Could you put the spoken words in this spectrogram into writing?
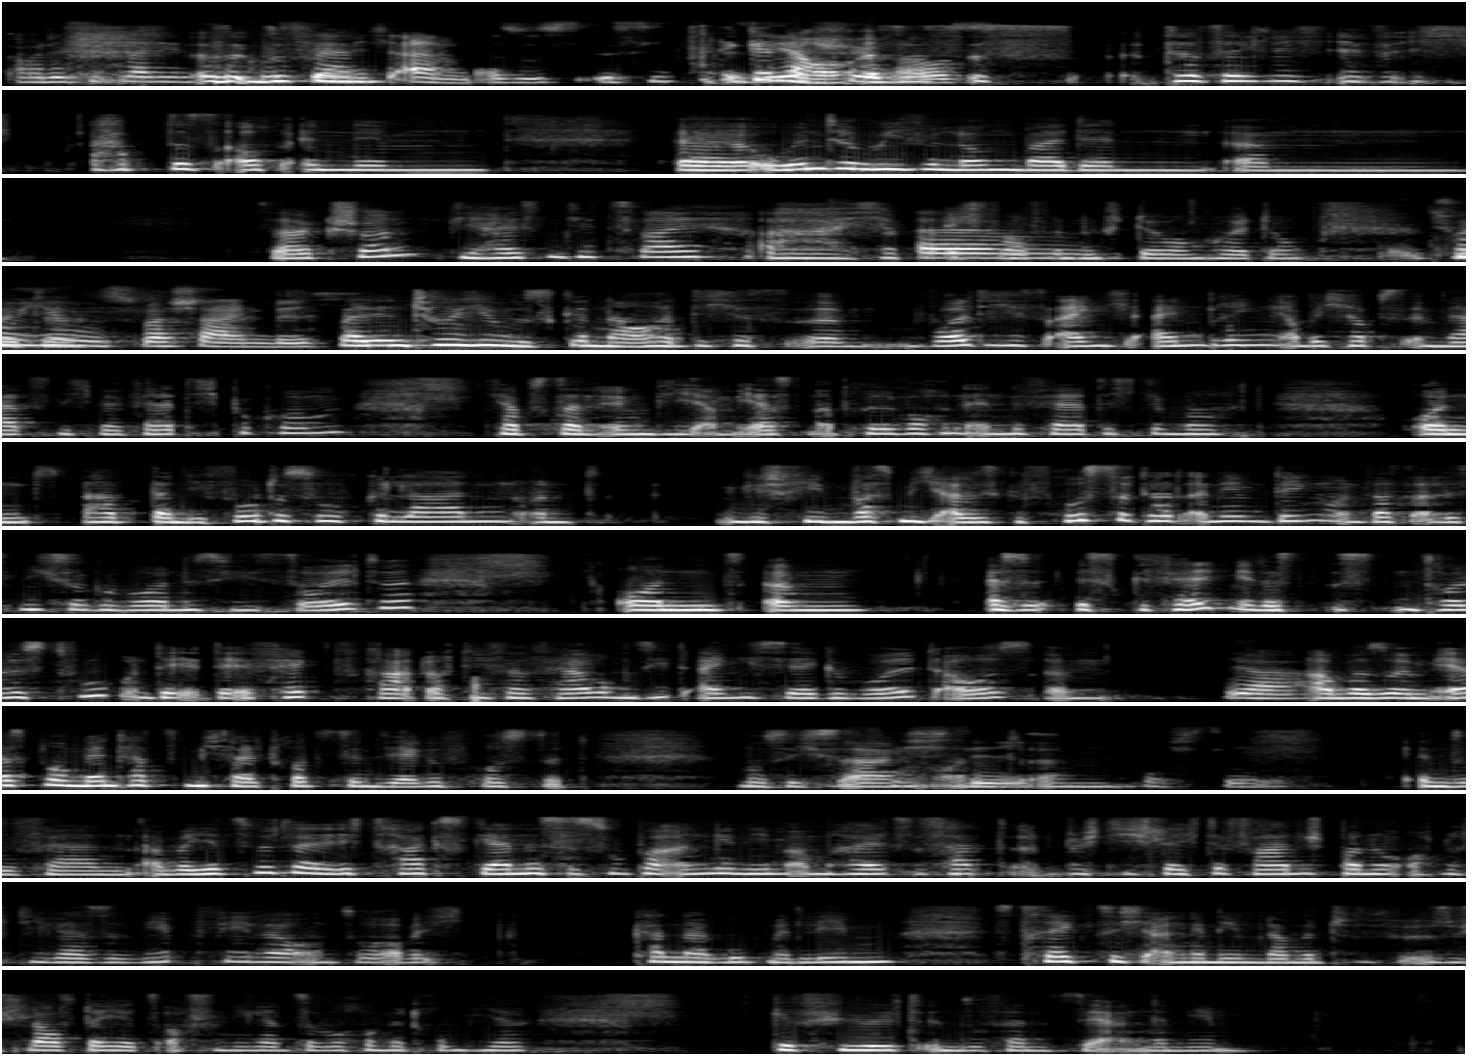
Aber das sieht man den also insofern, ja nicht an. Also es, es sieht sehr genau, schön also aus. es ist tatsächlich, also ich habe das auch in dem äh, Winter Weave Along bei den ähm, Sag schon, wie heißen die zwei? Ah, ich habe echt ähm, Wortfindungsstörung heute. Two heute. Use wahrscheinlich. Bei den Two Use, genau, hatte ich es, ähm, wollte ich es eigentlich einbringen, aber ich habe es im März nicht mehr fertig bekommen. Ich habe es dann irgendwie am 1. April Wochenende fertig gemacht und habe dann die Fotos hochgeladen und geschrieben, was mich alles gefrustet hat an dem Ding und was alles nicht so geworden ist, wie es sollte. Und ähm, also es gefällt mir, das ist ein tolles Tuch und der, der Effekt, gerade auch die Verfärbung, sieht eigentlich sehr gewollt aus. Ähm, ja. Aber so im ersten Moment hat es mich halt trotzdem sehr gefrustet, muss ich sagen. Verstehe, und ähm, verstehe. insofern, aber jetzt mittlerweile, ich trage es gerne, es ist super angenehm am Hals. Es hat durch die schlechte Fadenspannung auch noch diverse Webfehler und so, aber ich kann da gut mit leben. Es trägt sich angenehm damit. Also ich laufe da jetzt auch schon die ganze Woche mit rum hier gefühlt. Insofern ist es sehr angenehm.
